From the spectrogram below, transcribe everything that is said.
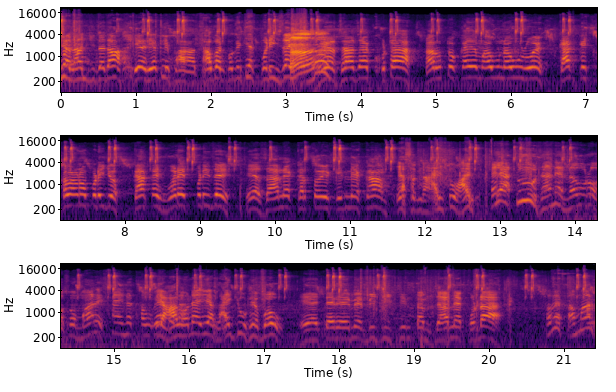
એ નાનજી દાદા એ રેકલી થાબર ધાબા પડી જાય. એ જા જા ખોટા. તારું તો કાયમ આવું નવું રોય કાક કઈ ખવાણો પડી ગયો કાક કઈ વડે જ પડી જાય. એ જાને કરતો એ કિન્ને કામ. એ સગના હાલ તું હાલ. એટલે તું જાને નવરો છો મારે કાઈ ન થવું એ હાલો ને એ લાગ્યું છે બહુ. એ અત્યારે અમે બીજી ચિંતામાં જાને કોડા હવે તમાર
